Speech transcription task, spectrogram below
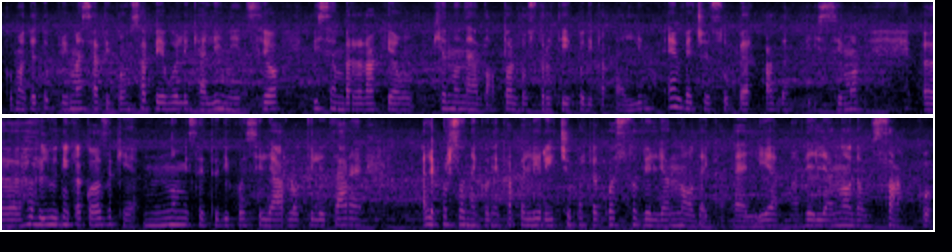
come ho detto prima siate consapevoli che all'inizio vi sembrerà che, un, che, non è adatto al vostro tipo di capelli e invece è super adattissimo. Uh, l'unica cosa che non mi sento di consigliarlo utilizzare alle persone con i capelli ricci perché questo ve li annoda i capelli eh, ma ve li annoda un sacco.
